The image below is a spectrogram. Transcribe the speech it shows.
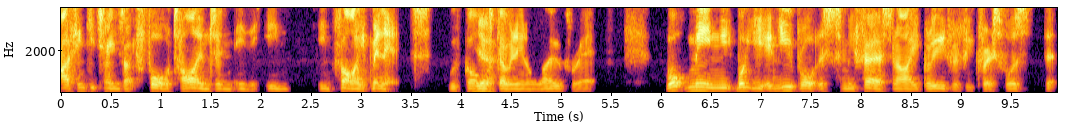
I think it changed like four times in in in, in five minutes with goals yeah. going in all over it. What mean what you and you brought this to me first, and I agreed with you, Chris, was that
